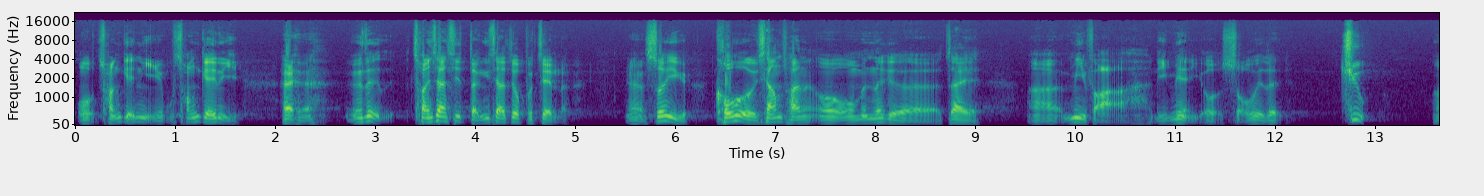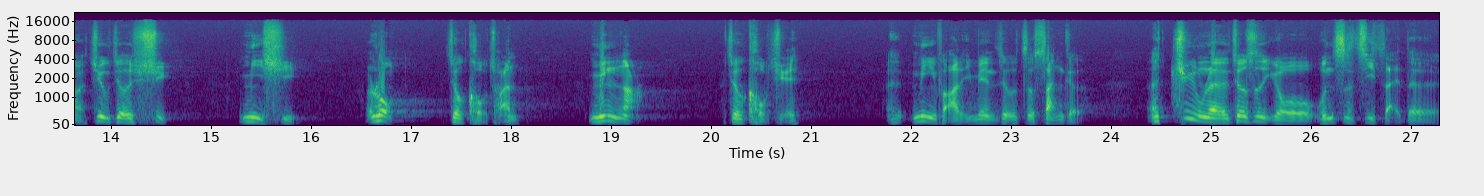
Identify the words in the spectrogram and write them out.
我传给你，我传给你，哎，这传下去，等一下就不见了，嗯，所以口耳相传，我我们那个在啊秘法里面有所谓的就啊就就是续密续弄就口传命啊就口诀，呃秘法里面就这三个。呃，句呢，就是有文字记载的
